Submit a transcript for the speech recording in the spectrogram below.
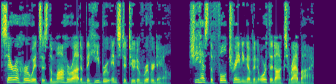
Sara Hurwitz is the Maharat of the Hebrew Institute of Riverdale. She has the full training of an Orthodox rabbi.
